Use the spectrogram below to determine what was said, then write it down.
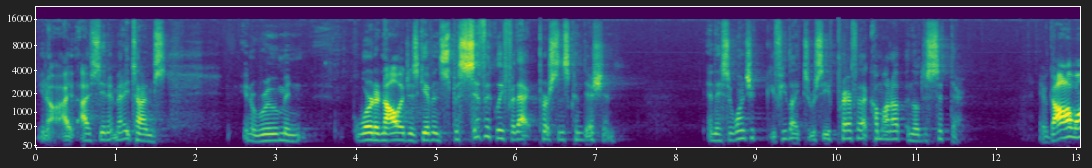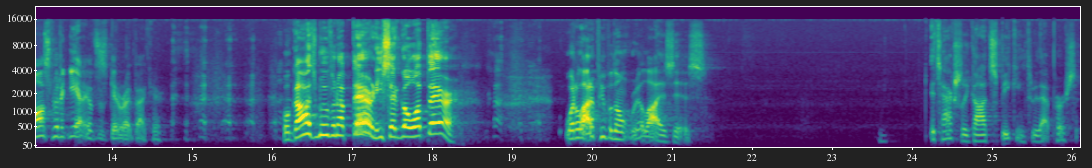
you know, I, I've seen it many times in a room, and word of knowledge is given specifically for that person's condition. And they said, Why don't you, if you'd like to receive prayer for that, come on up, and they'll just sit there. If God wants me to get it, let's just get it right back here. well, God's moving up there, and He said, Go up there. What a lot of people don't realize is it's actually God speaking through that person.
